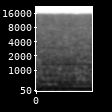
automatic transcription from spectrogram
Bye.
